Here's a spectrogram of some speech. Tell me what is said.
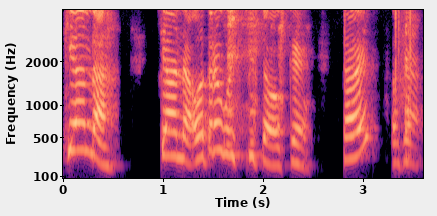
¿qué onda? ¿Qué onda? ¿Otro whisky o qué? ¿Sabes? O sea.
